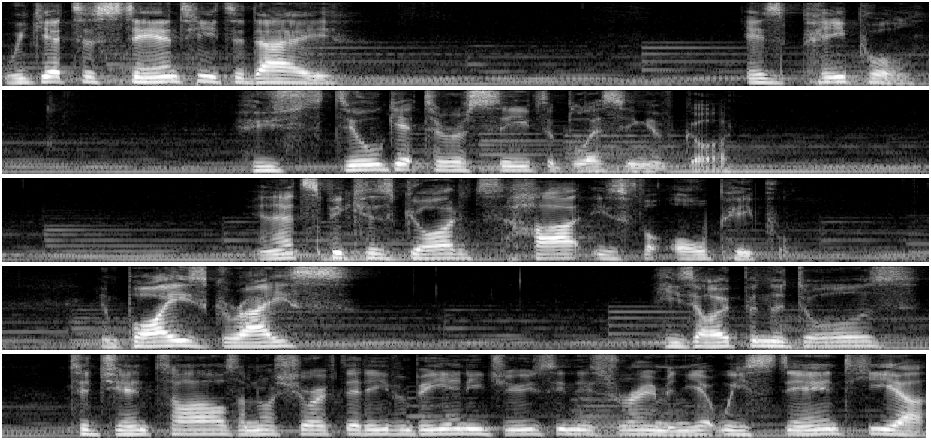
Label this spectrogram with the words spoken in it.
We get to stand here today as people who still get to receive the blessing of God. And that's because God's heart is for all people. And by His grace, He's opened the doors to Gentiles. I'm not sure if there'd even be any Jews in this room, and yet we stand here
